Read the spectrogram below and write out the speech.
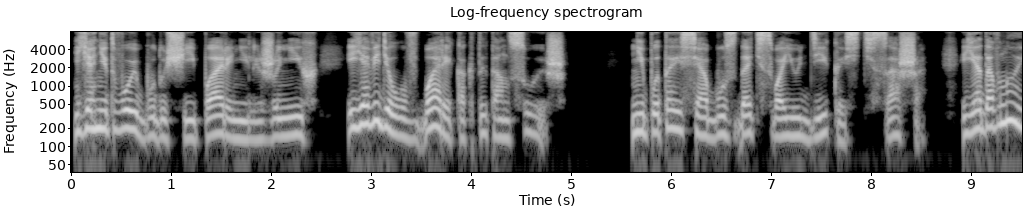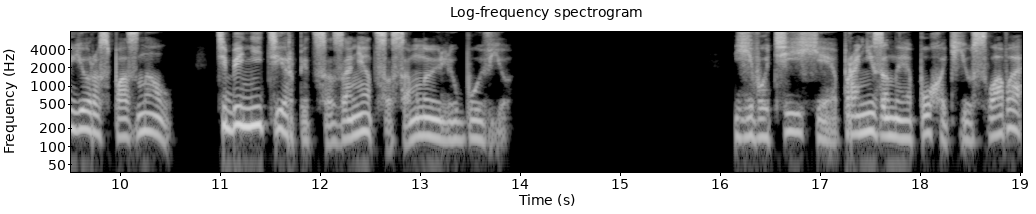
Я не твой будущий парень или жених, и я видел в баре, как ты танцуешь. Не пытайся обуздать свою дикость, Саша. Я давно ее распознал. Тебе не терпится заняться со мной любовью. Его тихие, пронизанные похотью слова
